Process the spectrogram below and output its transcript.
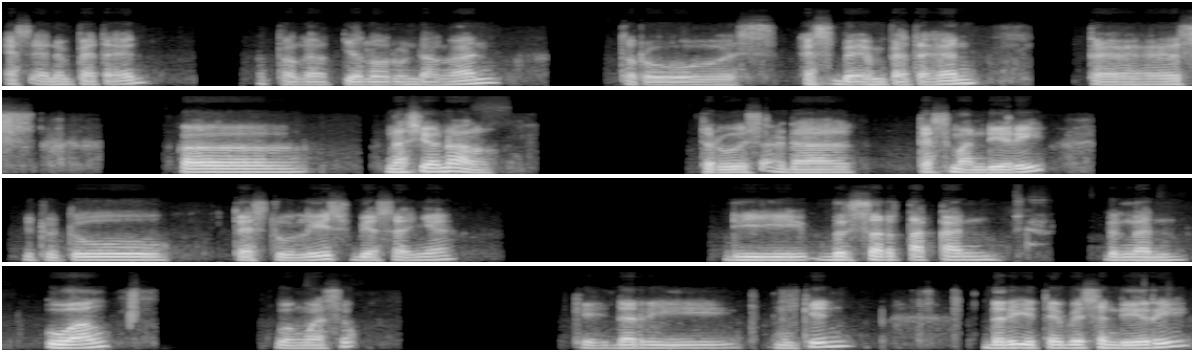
SNMPTN atau lewat jalur undangan, terus SBMPTN, tes eh, nasional, terus ada tes mandiri, itu tuh tes tulis biasanya dibersertakan dengan uang, uang masuk. Oke, dari mungkin dari ITB sendiri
